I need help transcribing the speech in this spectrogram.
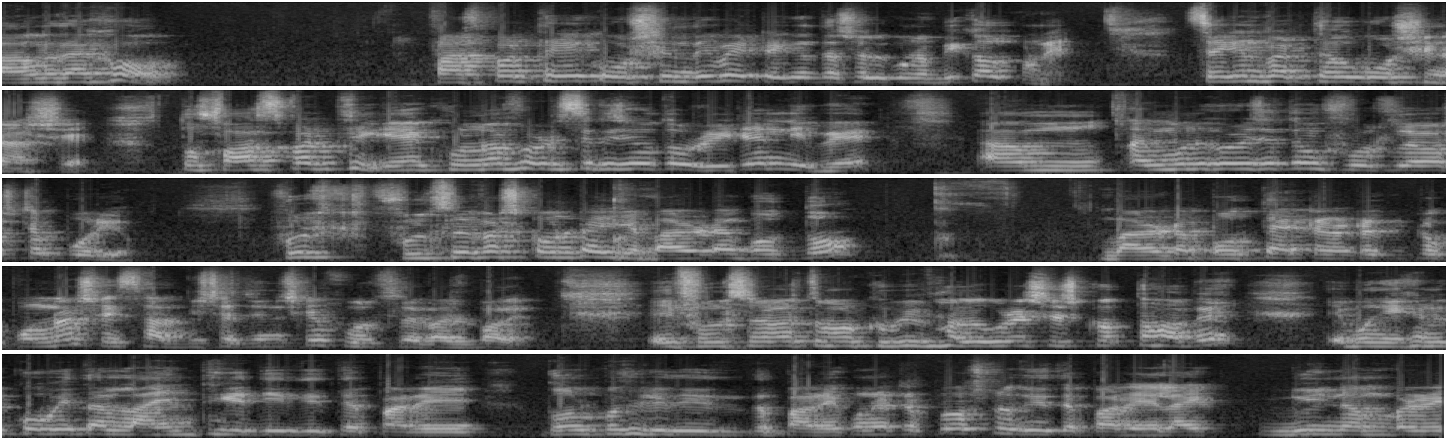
বাংলা দেখো ফার্স্ট পার্ট থেকে কোশ্চেন দেবে, এটা কিন্তু আসলে কোনো বিকল্প নেই। সেকেন্ড পার্ট থেকেও কোশ্চেন আসে। তো ফার্স্ট পার্ট থেকে খুলনা ইউনিভার্সিটি যেহেতু রিটার্ন নিবে আমি মনে করি যে তুমি ফুল সিলেবাসটা পড়িও। ফুল ফুল সিলেবাস কোনটা? এই যে বারোটা গদ্য বারোটা পড়তে একটা নাটক, একটা উপন্যাস, এই ছাব্বিশটা জিনিসকে ফুল সিলেবাস বলে। এই ফুল সিলেবাস তোমার খুবই ভালো করে শেষ করতে হবে এবং এখানে কবিতার লাইন থেকে দিয়ে দিতে পারে, গল্প থেকে দিয়ে দিতে পারে, কোনো একটা প্রশ্ন দিতে পারে লাইক দুই নম্বরে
